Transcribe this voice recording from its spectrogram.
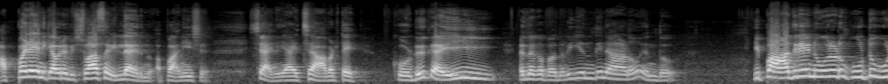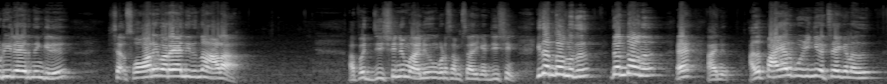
അപ്പോഴേ എനിക്ക് അവരെ വിശ്വാസം ഇല്ലായിരുന്നു. അപ്പോൾ അനീഷ് ശനിയാഴ്ച ആവട്ടെ കൊടുകൈ എന്നൊക്കെ പറഞ്ഞത് എന്തിനാണോ എന്തോ? ഇപ്പം ആദിലയും നൂറോടും കൂട്ടുകൂടിയില്ലായിരുന്നെങ്കിൽ സോറി പറയാനിരുന്ന ആളാ. അപ്പൊ ജിഷിനും അനുവും കൂടെ സംസാരിക്കാം. ജിഷിൻ ഇതെന്തോന്നത്? ഇതെന്തോന്ന്? ഏ അനു അത് പയർ പുഴുങ്ങി വെച്ചേക്കണത്.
